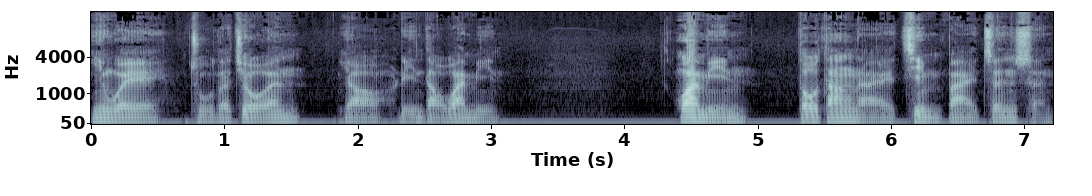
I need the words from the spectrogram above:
因为主的救恩要临到万民。万民都当来敬拜真神。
